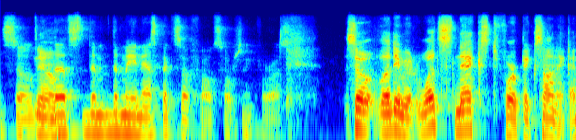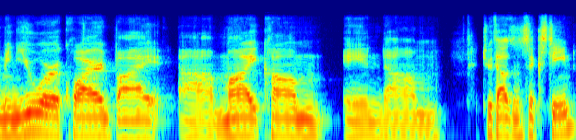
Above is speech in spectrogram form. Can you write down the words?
So Yeah. that's the, the main aspects of outsourcing for us. So, Vladimir, what's next for Pixonic? I mean, you were acquired by uh, MyCom in um, 2016.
